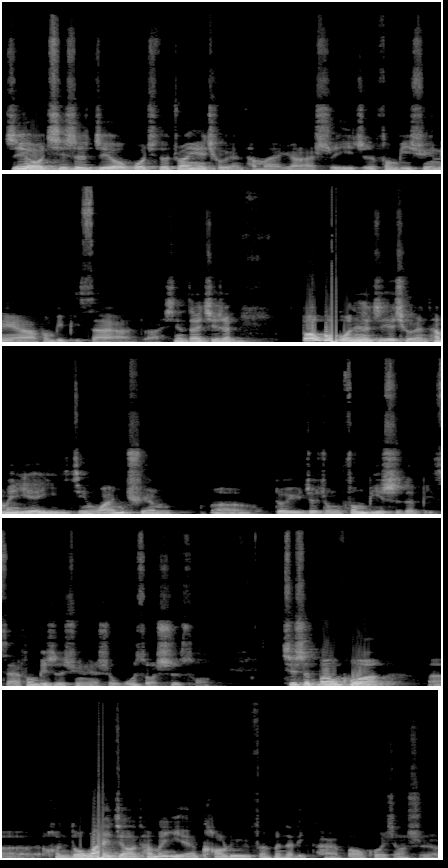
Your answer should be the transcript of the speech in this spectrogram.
只有其实只有过去的专业球员，他们原来是一直封闭训练啊，封闭比赛啊，对吧？现在其实包括国内的职业球员，他们也已经完全呃，对于这种封闭式的比赛、封闭式的训练是无所适从。其实包括呃很多外教，他们也考虑纷纷的离开，包括像是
